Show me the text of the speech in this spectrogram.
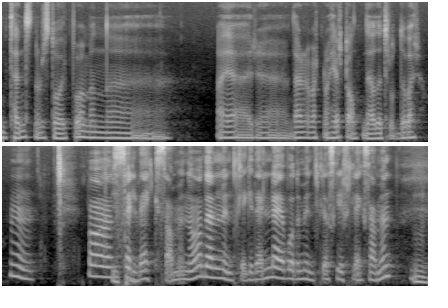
intenst når det står på, men eh, nei, jeg er, eh, det har vært noe helt annet enn jeg hadde trodd det var. Mm. Og selve eksamen nå, den muntlige delen, det er jo både muntlig og skriftlig eksamen. Mm.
